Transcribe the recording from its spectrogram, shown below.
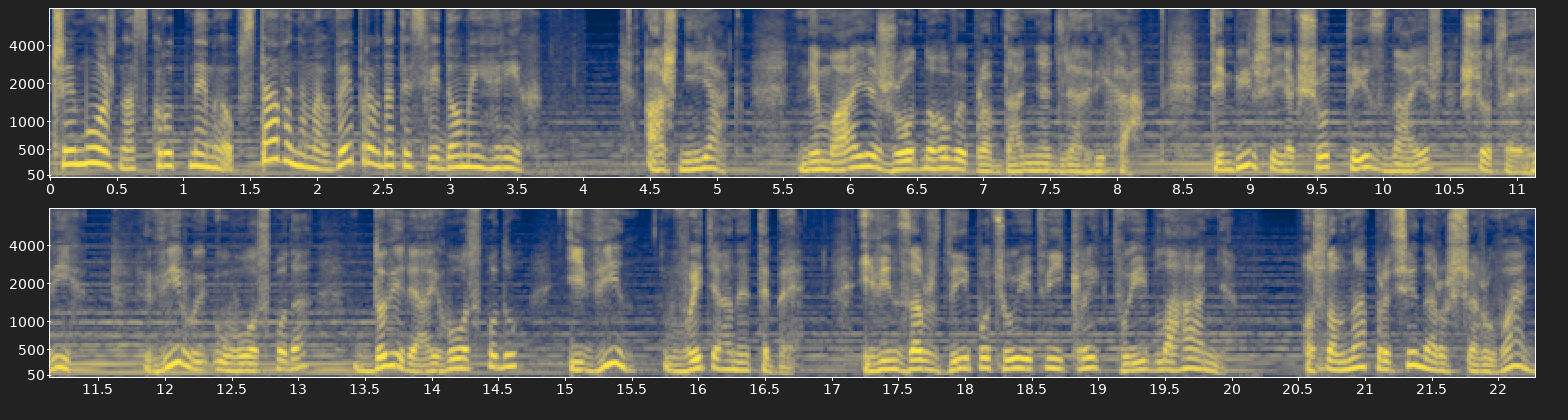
Чи можна з крутними обставинами виправдати свідомий гріх? Аж ніяк немає жодного виправдання для гріха. Тим більше, якщо ти знаєш, що це гріх. Віруй у Господа, довіряй Господу, і Він витягне тебе. І Він завжди почує твій крик, твої благання. Основна причина розчарувань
